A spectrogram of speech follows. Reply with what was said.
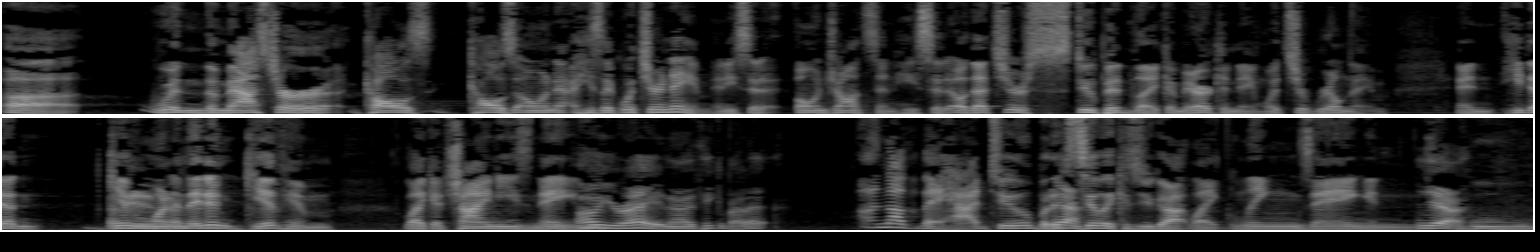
uh, when the master calls calls Owen, he's like, "What's your name?" And he said, "Owen Johnson." He said, "Oh, that's your stupid like American name. What's your real name?" And he doesn't give him one, know. and they didn't give him like a Chinese name. Oh, you're right. Now I think about it. Uh, not that they had to, but it's silly because you got like Ling Zhang and Yeah. Wu,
